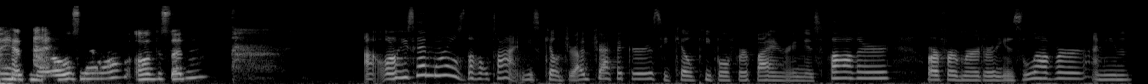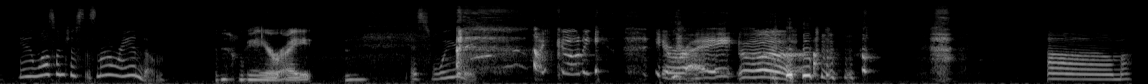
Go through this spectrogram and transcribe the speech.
He has morals now, all of a sudden. Uh, well, he's had morals the whole time. He's killed drug traffickers. He killed people for firing his father or for murdering his lover. I mean, it wasn't just, it's not random. Okay, you're right. It's weird. Cody, you're right. Ugh. um,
